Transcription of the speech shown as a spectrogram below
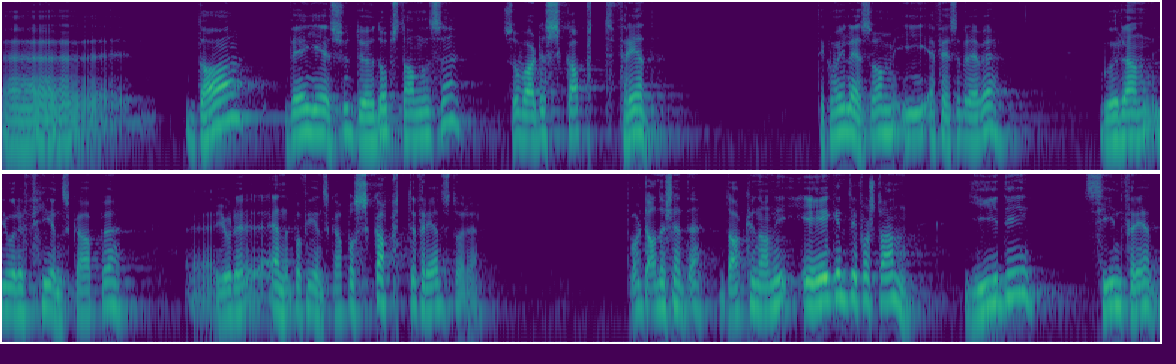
Eh, da, ved Jesu døde oppstandelse, så var det skapt fred. Det kan vi lese om i Efeserbrevet, hvor han gjorde fiendskapet eh, gjorde ende på fiendskap og skapte fred, står det. Det var da det skjedde. Da kunne han i egentlig forstand gi dem sin fred.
